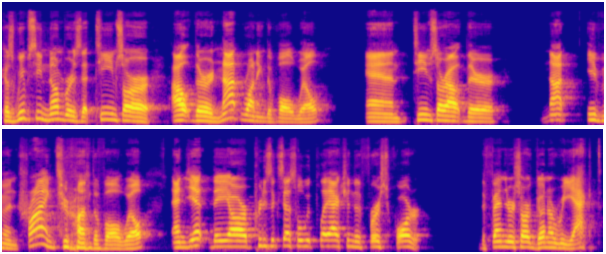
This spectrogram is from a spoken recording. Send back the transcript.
because we've seen numbers that teams are out there not running the ball well and teams are out there not even trying to run the ball well and yet they are pretty successful with play action in the first quarter. Defenders are going to react.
